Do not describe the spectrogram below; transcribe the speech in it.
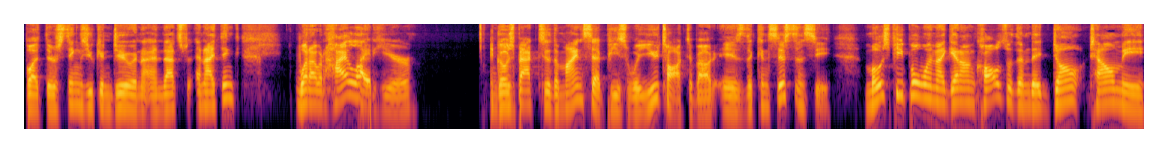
But there's things you can do, and and that's and I think what I would highlight here and goes back to the mindset piece what you talked about is the consistency. Most people, when I get on calls with them, they don't tell me.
